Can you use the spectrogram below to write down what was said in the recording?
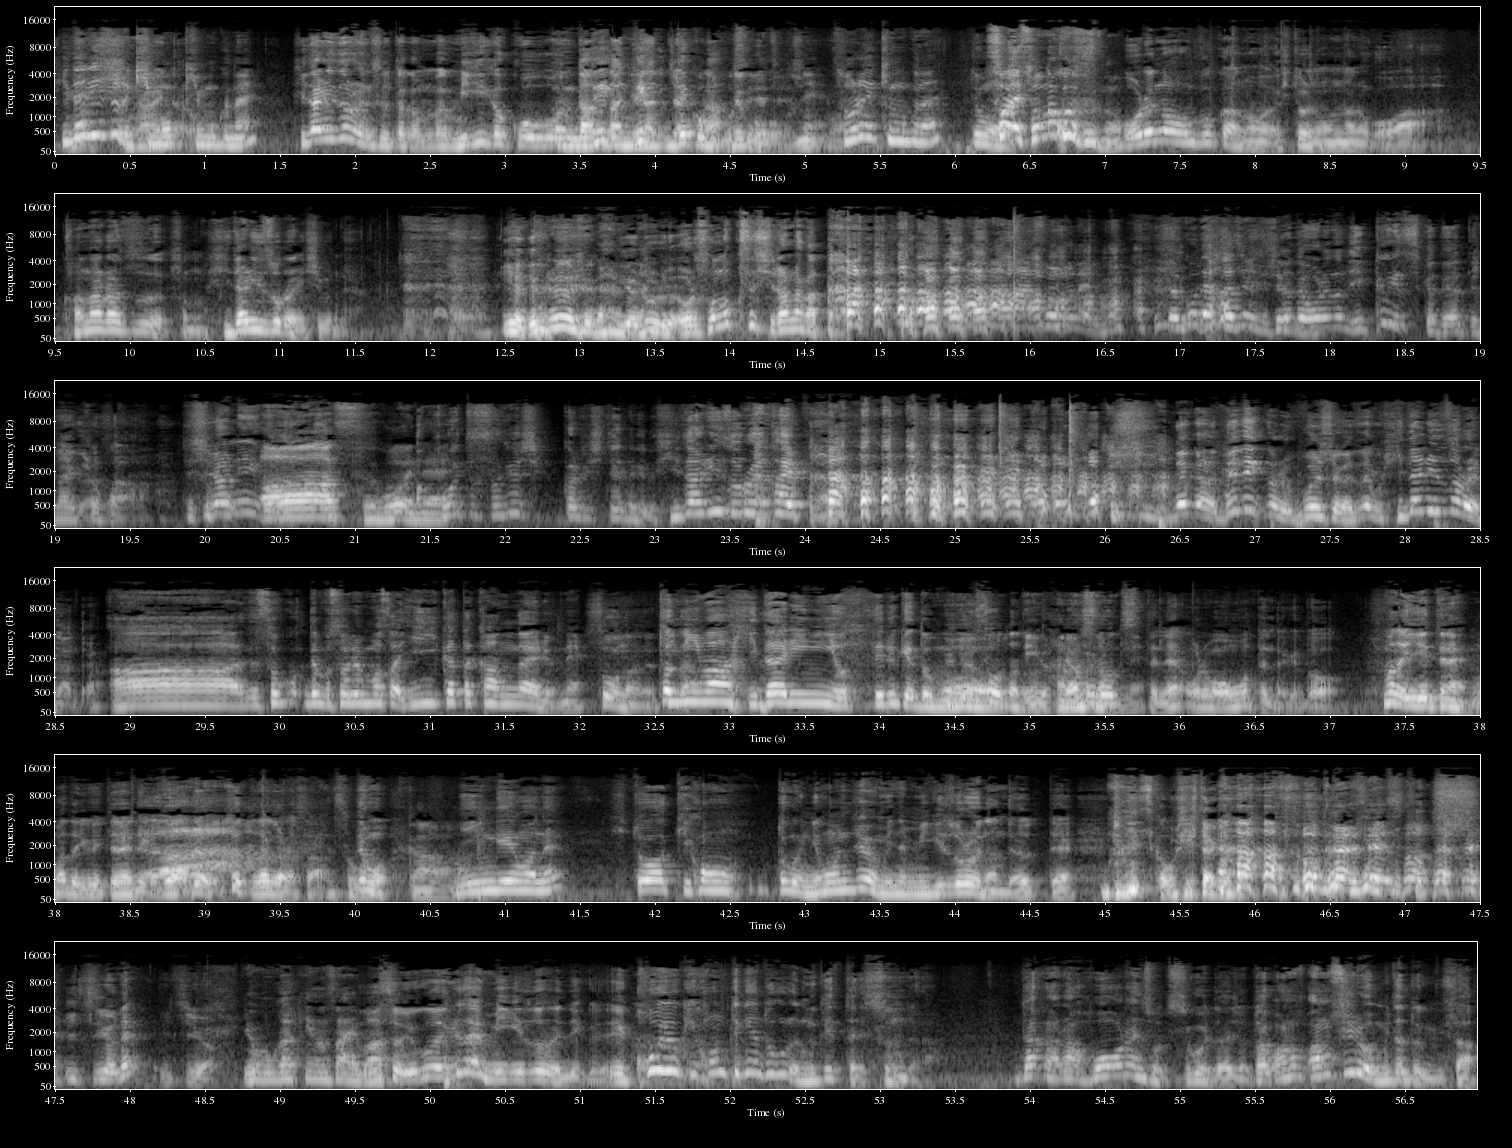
左それキモキモくない？左揃えにするとか、まあ、右がこう、うんだんだんになっちゃうででこなぼこするやつだよね。それキモくない？でもそれそんなことするの？俺の部下の一人の女の子は必ずその左揃えにしてくんだよ。いやルールがあるんだ。いやルール。俺その癖知らなかった。あそうだよねそこで初めて知だるって俺だって1ヶ月しか出会ってないからさ知らねえからああすごいね。あこいつすげえしっかりしてんだけど左揃えタイプね。だから出てくる文章が全部左揃えなんだよ。ああでそこでもそれもさ言い方考えるよね。そうなんだよ。君は左に寄ってるけどいやそうっていうやめろっつってね。俺も思ってんだけど。まだ言えてないの？まだ言えてないんだけど。でもちょっとだからさでもか人間はね人は基本特に日本人はみんな右揃いなんだよっていつか教えてあげる そうだよね そうだよね。一応ね一応。横書きの際は。そう横だけさえ右揃いでいく。えこういう基本的なところが抜けてたりするんだよ。だからほうれん草ってすごい大事だだからあのあの資料を見た時にさ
